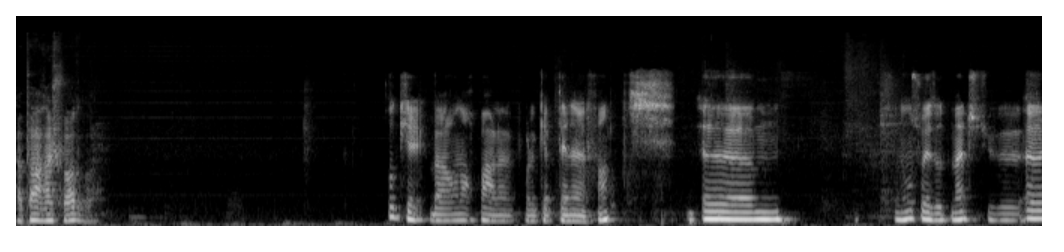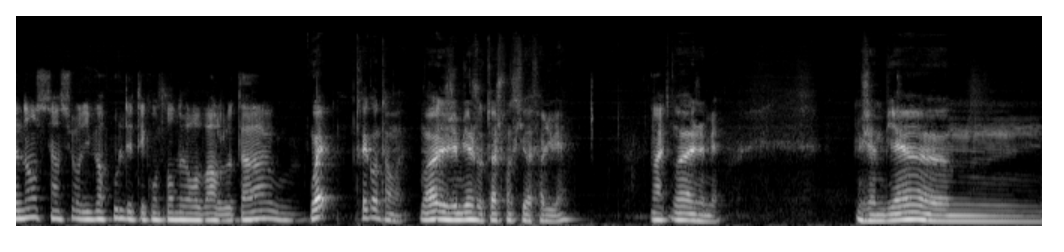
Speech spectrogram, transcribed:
À part Rashford. Quoi. Ok, bah on en reparle pour le captain à la fin. Euh, sinon, sur les autres matchs, tu veux. Euh, non, tiens, sur Liverpool, t'étais content de revoir Jota ou... Ouais, très content. Ouais. Moi, j'aime bien Jota, je pense qu'il va faire du bien. Ouais. Ouais, j'aime bien. J'aime bien. euh,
